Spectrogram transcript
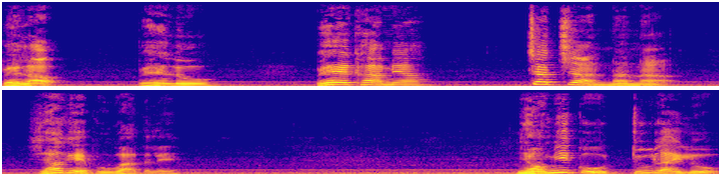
ဘယ်လောက်ဘယ်လိုဘယ်အခါများကြကြနနရခဲ့ဘူးပါတလဲ ညောင်မြစ်ကိုတူးလိုက်လို့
